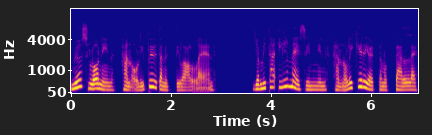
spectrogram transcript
Myös Lonin hän oli pyytänyt tilalleen. Ja mitä ilmeisimmin hän oli kirjoittanut tälle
